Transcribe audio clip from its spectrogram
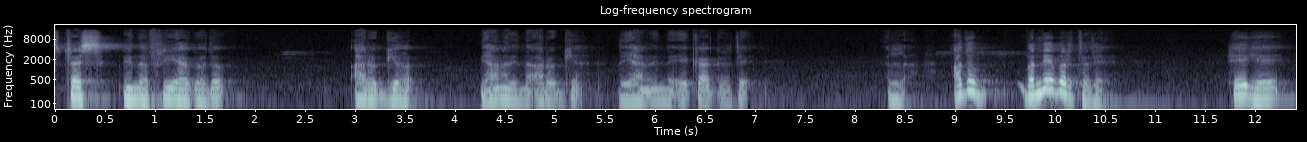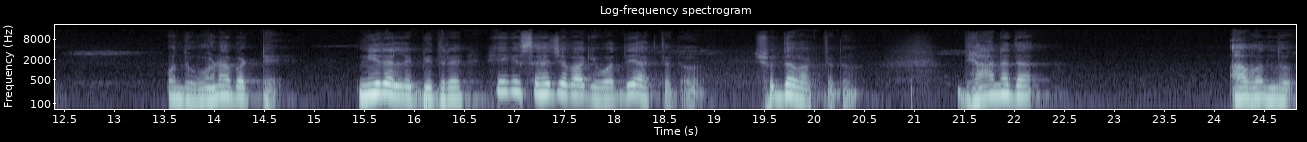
ಸ್ಟ್ರೆಸ್ನಿಂದ ಫ್ರೀ ಆಗೋದು. ಆರೋಗ್ಯ, ಧ್ಯಾನದಿಂದ ಆರೋಗ್ಯ, ಧ್ಯಾನದಿಂದ ಏಕಾಗ್ರತೆ ಅಲ್ಲ. ಅದು ಬಂದೇ ಬರ್ತದೆ. ಹೇಗೆ? ಒಂದು ಒಣ ಬಟ್ಟೆ ನೀರಲ್ಲಿ ಬಿದ್ದರೆ ಹೇಗೆ ಸಹಜವಾಗಿ ಒದ್ದೆ ಆಗ್ತದೋ, ಶುದ್ಧವಾಗ್ತದೋ, ಧ್ಯಾನದ ಆ ಒಂದು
